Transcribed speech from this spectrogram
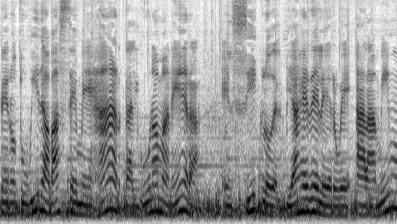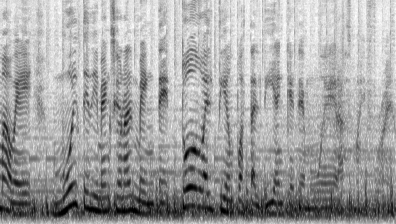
pero tu vida va a semejar de alguna manera el ciclo del viaje del héroe a la misma vez, multidimensionalmente, todo el tiempo hasta el día en que te mueras, my friend.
